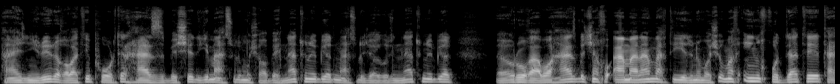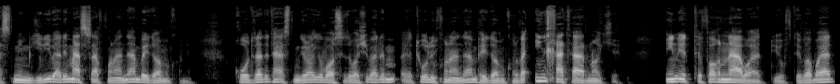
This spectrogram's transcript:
پنج نیروی رقابتی پورتر حذف بشه دیگه محصول مشابه نتونه بیاد محصول جایگزین نتونه بیاد رقبا حذف بشن. خب عملا وقتی یه دونه باشه اون وقت این قدرت تصمیم گیری برای مصرف کننده هم پیدا می‌کنه. قدرت تصمیم گیری اگه واسطه باشه برای تولید کننده هم پیدا می‌کنه. و این خطرناکه. این اتفاق نباید بیفته و باید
